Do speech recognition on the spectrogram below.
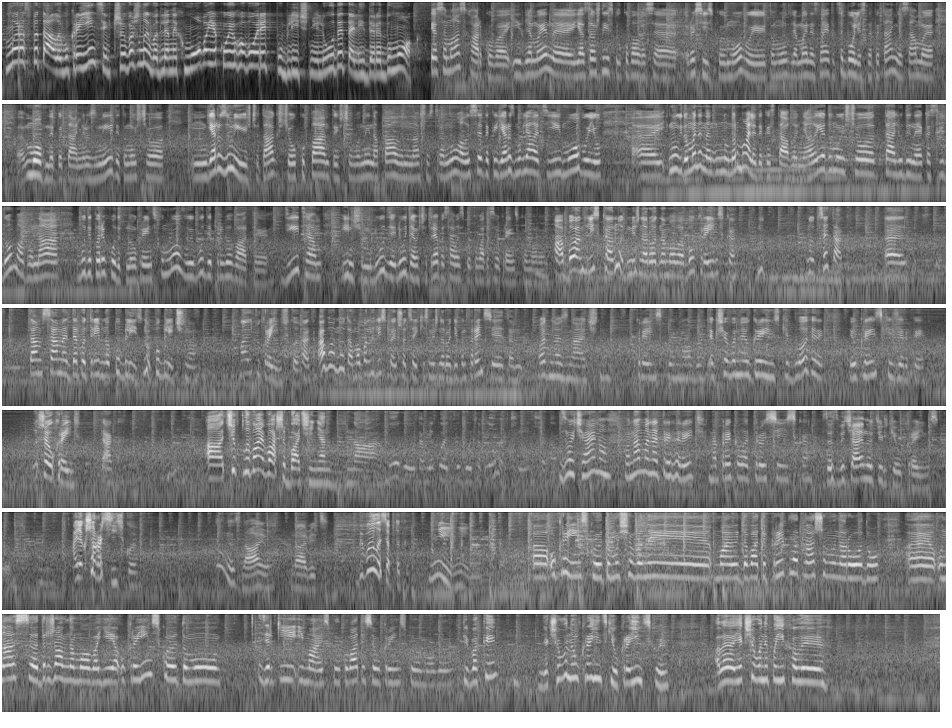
Ми розпитали в українців, чи важлива для них мова, якою говорять публічні люди та лідери думок. Я сама з Харкова, і для мене я завжди спілкувалася російською мовою, і тому для мене, знаєте, це болісне питання, саме е, мовне питання, розумієте? Тому що я розумію, що так, що окупанти, що вони напали на нашу страну, але все-таки я розмовляла цією мовою. е, Ну і до мене ну, нормальне таке ставлення. Але я думаю, що та людина, яка свідома, вона буде переходити на українську мову і буде прививати дітям, іншим людям, людям, що треба саме спілкуватися українською мовою. Або англійська, ну, міжнародна мова, або українська. Ну, ну це так. Е, там саме де потрібно публіч, ну, публічно. Мають українською. Так, або ну там або англійською, якщо це якісь міжнародні конференції, там Однозначно українською мовою. Якщо вони українські блогери і українські зірки. Лише українською. Так. А чи впливає ваше бачення на мову, там якою спілкується блогер чи інше там? Звичайно, вона мене тригерить, наприклад, російська. Це звичайно тільки українською. А якщо російською? Ну не знаю навіть. Дивилися б таки? Ні, ні. Е, Українською, тому що вони мають давати приклад нашому народу. Е, У нас державна мова є українською, тому зірки і мають спілкуватися українською мовою. Співаки, якщо вони українські, українською. Але якщо вони поїхали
